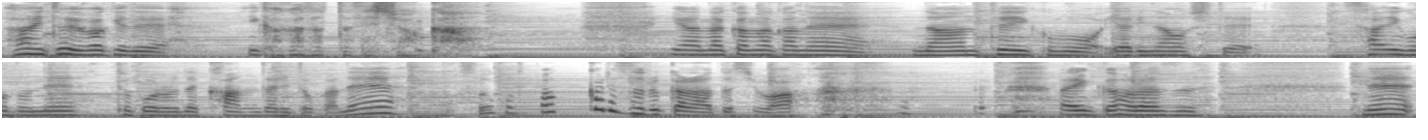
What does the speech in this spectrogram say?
はいというわけでいかがだったでしょうか？いやなかなかね何テイクもやり直して最後のねところで噛んだりとかね。そういうことばっかりするから私は。相変わらずね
